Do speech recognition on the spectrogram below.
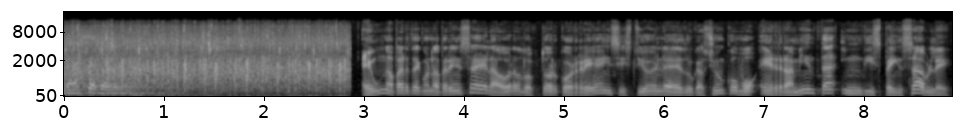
Gracias, por en una parte con la prensa, el ahora doctor Correa insistió en la educación como herramienta indispensable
